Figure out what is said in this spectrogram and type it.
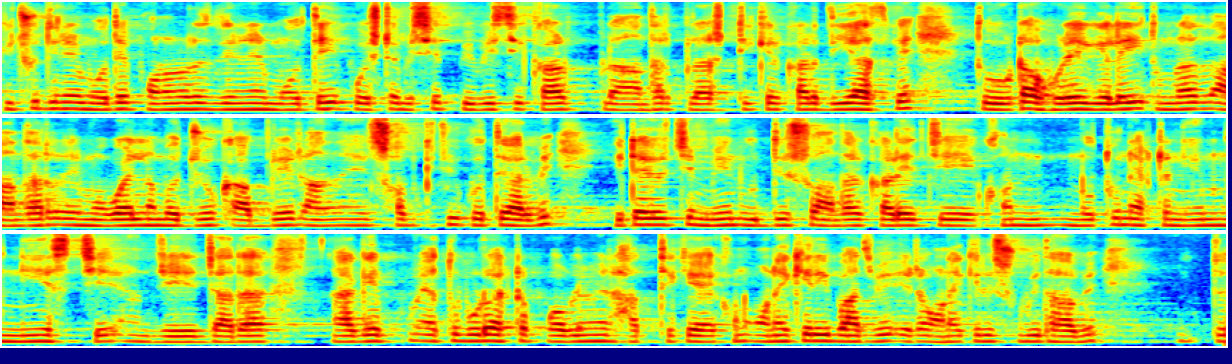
কিছু দিনের মধ্যে, পনেরো দিনের মধ্যেই পোস্ট অফিসে পিভিসি কার্ড আধার প্লাস্টিকের কার্ড দিয়ে আসবে। তো ওটা হয়ে গেলেই তোমরা আধার মোবাইল নম্বর যোগ আপডেট সব কিছুই করতে পারবে। এটাই হচ্ছে মেন উদ্দেশ্য আধার কার্ডের যে এখন নতুন একটা নিয়ম নিয়ে এসছে, যে যারা আগে এত বড় একটা প্রবলেমের হাত থেকে এখন অনেকেরই বাঁচবে, এটা অনেকেরই সুবিধা হবে। তো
